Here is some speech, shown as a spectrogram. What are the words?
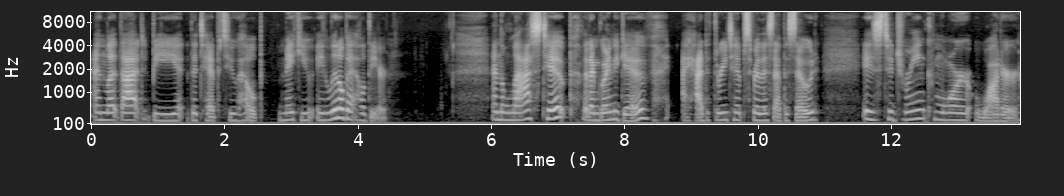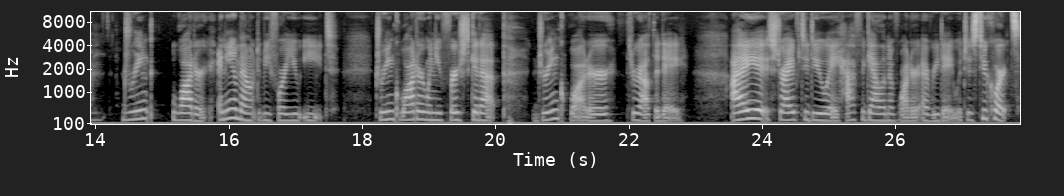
and let that be the tip to help make you a little bit healthier. And the last tip that I'm going to give, I had three tips for this episode, is to drink more water. Drink water, any amount before you eat. Drink water when you first get up. Drink water throughout the day. I strive to do a half a gallon of water every day, which is two quarts.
